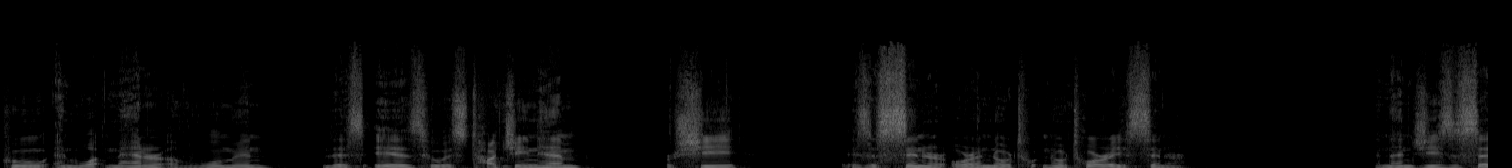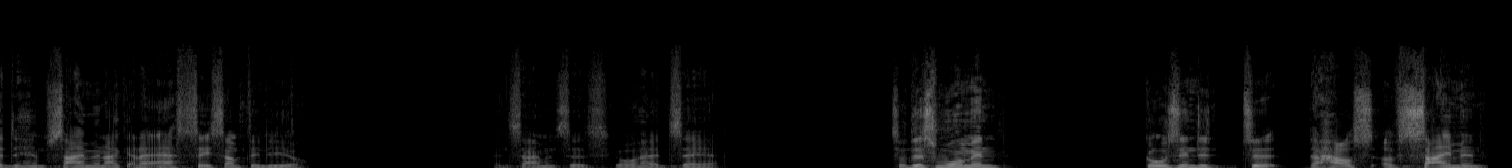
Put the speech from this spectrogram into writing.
who and what manner of woman this is who is touching him, or she is a sinner or a notorious sinner. And then Jesus said to him, Simon, I got to ask, say something to you. And Simon says, Go ahead, say it. So this woman goes into to the house of Simon.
